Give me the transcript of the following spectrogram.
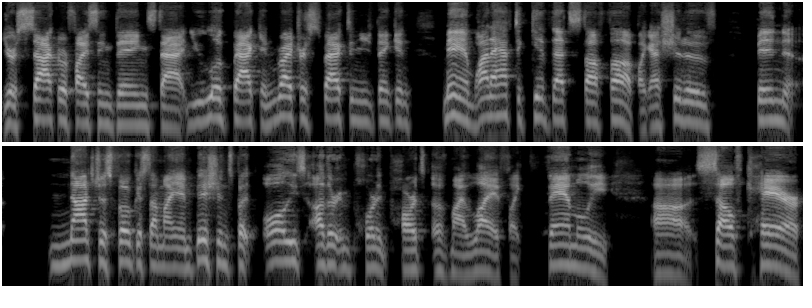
you're sacrificing things that you look back in retrospect and you're thinking, man, why'd I have to give that stuff up? Like, I should have been not just focused on my ambitions, but all these other important parts of my life, like family, uh, self care,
